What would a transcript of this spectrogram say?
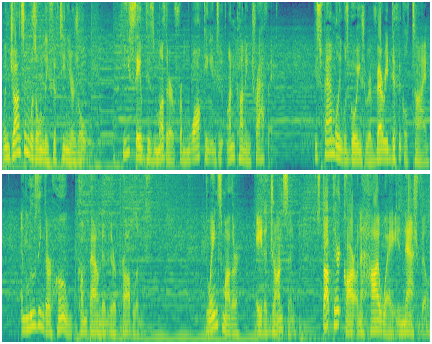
When Johnson was only 15 years old, he saved his mother from walking into oncoming traffic. His family was going through a very difficult time, and losing their home compounded their problems. Dwayne's mother, Ata Johnson, stopped their car on a highway in Nashville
